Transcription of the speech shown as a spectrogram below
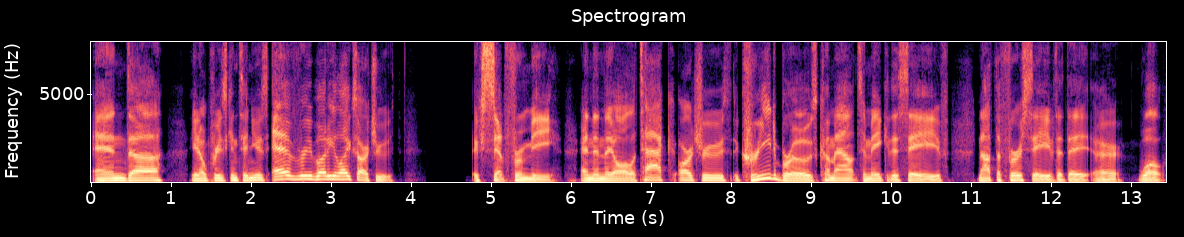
And uh, you know, Priest continues. Everybody likes R-Truth, except for me. And then they all attack R-Truth. Creed Bros come out to make the save, not the first save that they are. Well,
